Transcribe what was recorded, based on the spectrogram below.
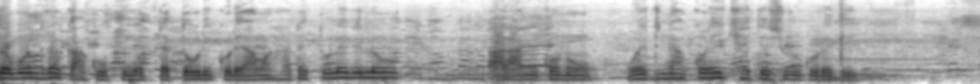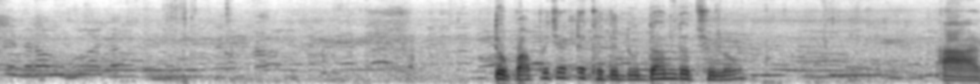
তো বন্ধুরা কাকু প্লেটটা তৈরি করে আমার হাতে তুলে দিল। আর আমি কোনো ওয়েট না করেই খেতে শুরু করে দিই। তো পাপড়ি চাটটা খেতে দুর্দান্ত ছিল। আর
